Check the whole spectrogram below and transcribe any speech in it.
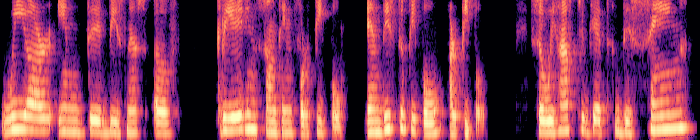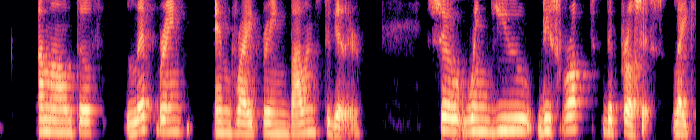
we are in the business of creating something for people and these two people are people. So we have to get the same amount of left brain and right brain balance together so when you disrupt the process like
